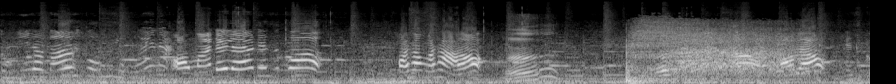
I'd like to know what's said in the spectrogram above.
ตรงนี้แล้วนะผมอยู่ไว้น่ะ ออกมาได้แล้วเนสโก พอท่องคาถาแล้วอ้าวพร้อมแล้วเนสโก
